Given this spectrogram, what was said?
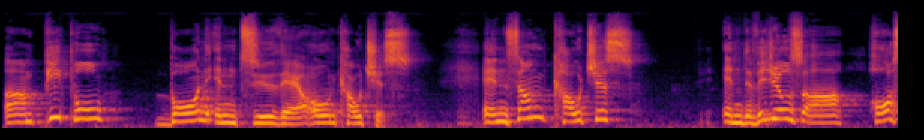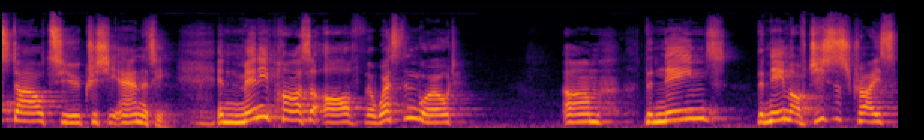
Um, people born into their own cultures. In some cultures, individuals are hostile to Christianity. In many parts of the Western world, um, the names, the name of Jesus Christ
